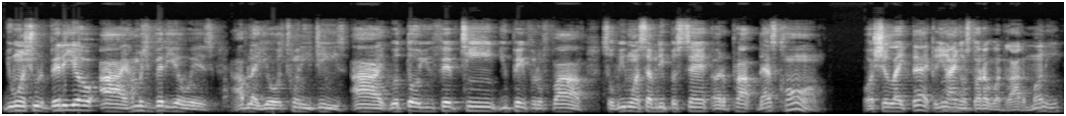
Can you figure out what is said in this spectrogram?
you want to shoot a video? All right, how much video is? I'll be like, yo, it's 20 G's. All right, we'll throw you 15, you pay for the five. So we want 70% of the prop. That's calm. Or shit like that. Cause you know, I ain't gonna start out with a lot of money.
